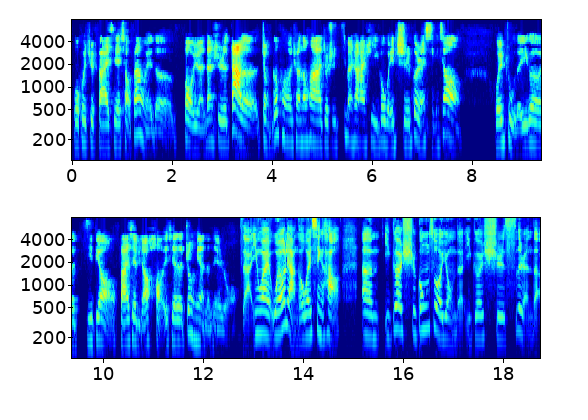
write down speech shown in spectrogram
我会去发一些小范围的抱怨，但是大的整个朋友圈的话，就是基本上还是一个维持个人形象为主的一个基调，发一些比较好一些的正面的内容。在因为我有两个微信号。嗯，一个是工作用的，一个是私人的。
